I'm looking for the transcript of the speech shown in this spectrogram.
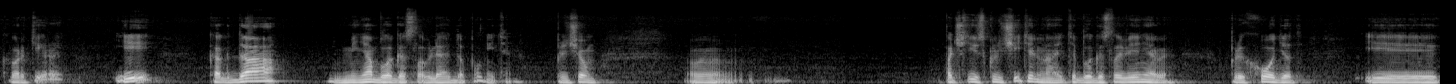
квартиры, и когда меня благословляют дополнительно. Причем почти исключительно эти благословения приходят и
